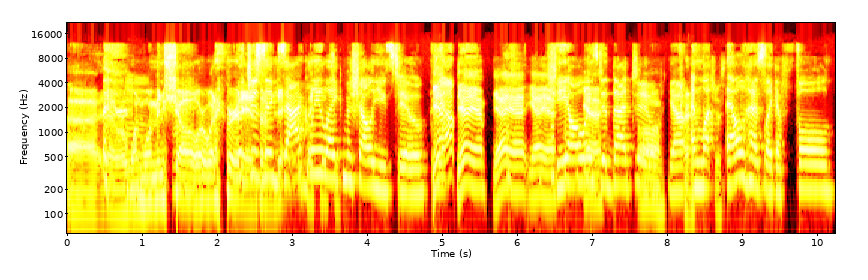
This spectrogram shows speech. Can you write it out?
uh, or one woman show, or whatever Which is. is exactly like Michelle used to. yeah, Yep. yeah, yeah, yeah, yeah, yeah, yeah. She always Yeah. did that too. Oh, yeah. okay. And Le- Just- Elle has like a full,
